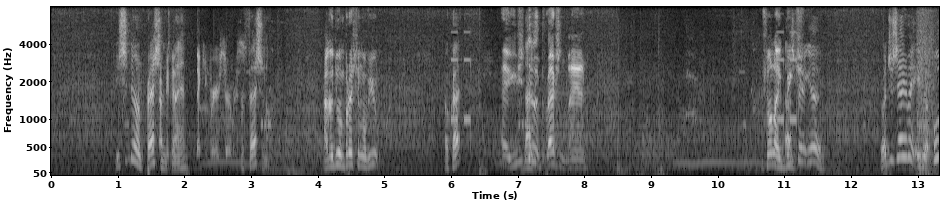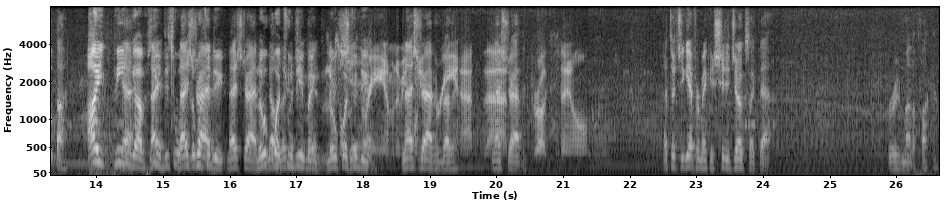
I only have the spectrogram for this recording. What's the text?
You should do impressions, man. Thank you for your service. Professional. I could do impression of you. Okay. Hey, you should That's- do impressions, man. You sound like That's beach. pretty good. What'd you say to me? Hijo de puta. Ay, pinga. Yeah, See, nice- this is what, nice look what you driving, did. nice driving. Look No, what look you what did, man. did. Look what you Shit. did. I'm gonna Nice driving, 23 brother. Nice driving. Drug sale. That's what you get for making shitty jokes like that. Rude motherfucker.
